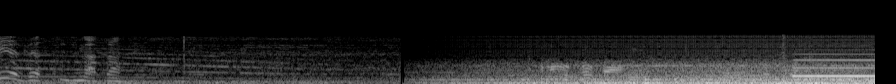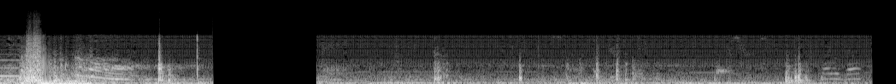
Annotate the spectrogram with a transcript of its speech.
que portuguesa de Natan. Thank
